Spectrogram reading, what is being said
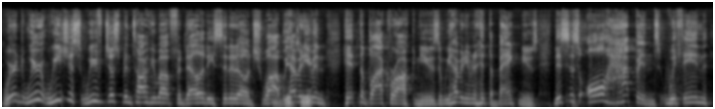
We're we're we just we've just been talking about Fidelity, Citadel, and Schwab. We haven't even hit the BlackRock news, and we haven't even hit the bank news. This has all happened within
